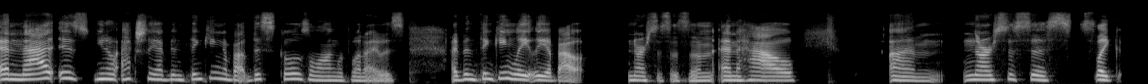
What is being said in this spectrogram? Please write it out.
and that is, you know, actually, I've been thinking about this goes along with what I was, I've been thinking lately about narcissism and how um narcissists, like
